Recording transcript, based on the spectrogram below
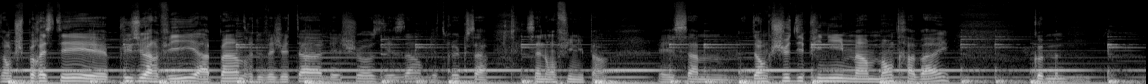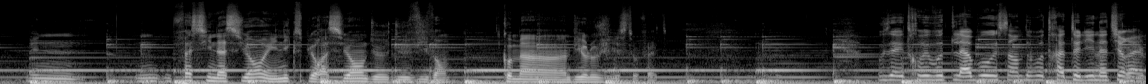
donc je peux rester plusieurs vies à peindre du végétal, les choses, les arbres, les trucs, ça, ça n'en finit pas. Et ça Donc je définis mon travail comme une, fascination et une exploration du, vivant, comme un biologiste au fait. Vous avez trouvé votre labo au sein de votre atelier naturel.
